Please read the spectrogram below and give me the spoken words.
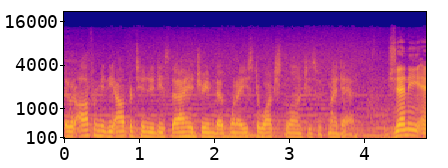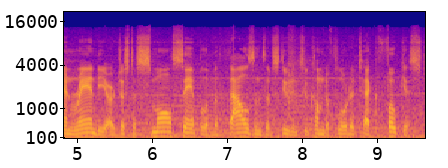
that would offer me the opportunities that I had dreamed of when I used to watch the launches with my dad. Jenny and Randy are just a small sample of the thousands of students who come to Florida Tech focused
